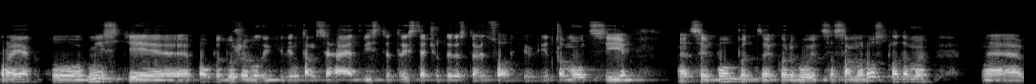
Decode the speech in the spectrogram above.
проєкту в місті попит дуже великий. Він там сягає 200, 300, 400 відсотків. І тому ці цей попит коригується саме розкладами. Е,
